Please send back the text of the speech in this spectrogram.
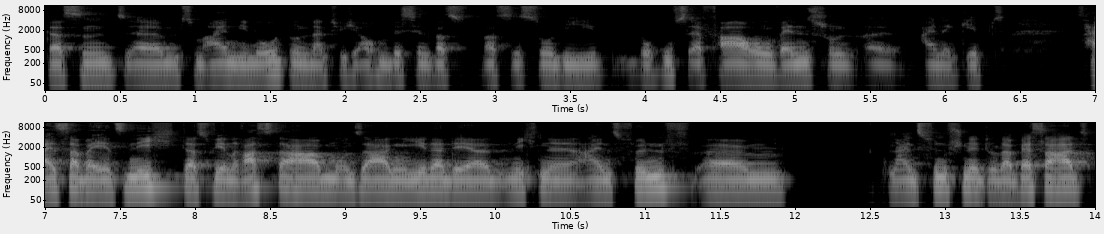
Das sind ähm, zum einen die Noten und natürlich auch ein bisschen, was, was ist so die Berufserfahrung, wenn es schon äh, eine gibt. Das heißt aber jetzt nicht, dass wir ein Raster haben und sagen, jeder, der nicht eine 1,5, ähm, einen 1,5-Schnitt oder besser hat,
